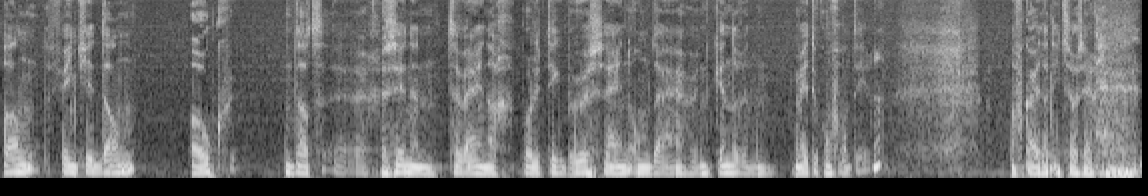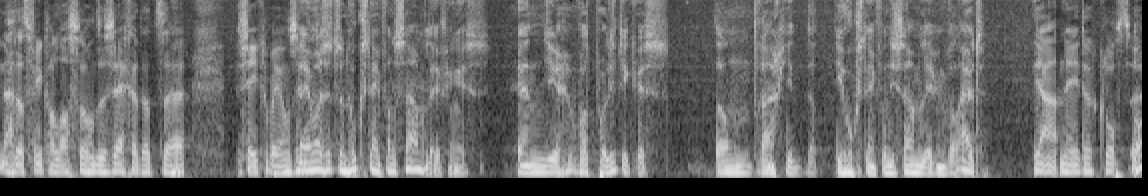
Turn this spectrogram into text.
Dan vind je dan ook dat uh, gezinnen te weinig politiek bewust zijn om daar hun kinderen mee te confronteren? Of kan je dat niet zo zeggen? nou, dat vind ik wel lastig om te zeggen. Dat, uh, zeker bij ons. Nee, maar als het een hoeksteen van de samenleving is en je wordt politicus, dan draag je dat, die hoeksteen van die samenleving wel uit. Ja, nee, dat klopt. Uh,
